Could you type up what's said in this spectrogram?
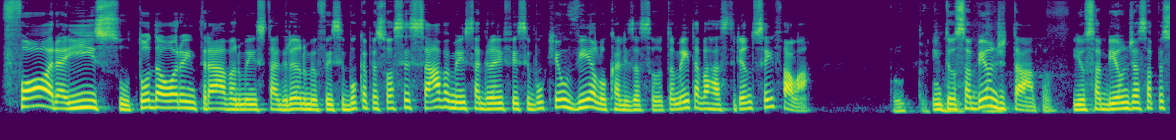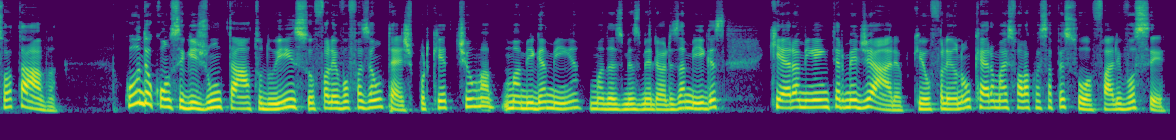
Fora isso, toda hora eu entrava no meu Instagram, no meu Facebook, a pessoa acessava meu Instagram e Facebook e eu via a localização. Eu também estava rastreando sem falar. Puta Então eu sabia onde estava e eu sabia onde essa pessoa estava. Quando eu consegui juntar tudo isso, eu falei, eu vou fazer um teste, porque tinha uma, uma amiga minha, uma das minhas melhores amigas, que era a minha intermediária, porque eu falei, eu não quero mais falar com essa pessoa, fale você.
